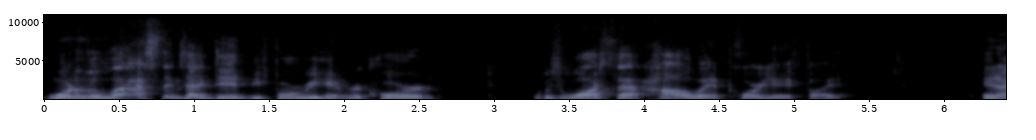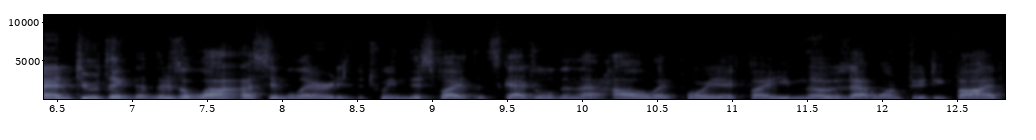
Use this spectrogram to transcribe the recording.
One of the last things I did before we hit record was watch that Holloway Poirier fight. And I do think that there's a lot of similarities between this fight that's scheduled and that Holloway Poirier fight, even though it was at 155.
